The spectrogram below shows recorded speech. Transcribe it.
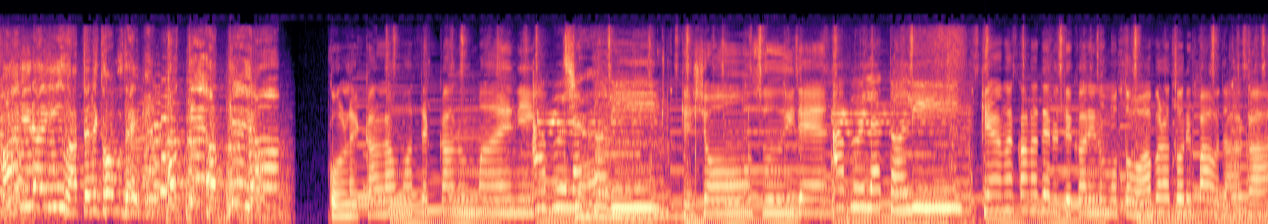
マニラインはテレコムでオッケーオッケーよこれからはテカる前に油取り。化粧水で油取り。毛穴から出るテカリの元は油取りパウダーが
